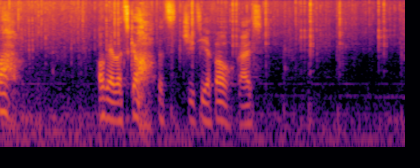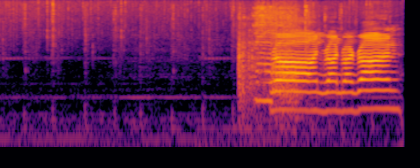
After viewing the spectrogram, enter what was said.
Ah. Okay, let's go. Let's GTFO, guys. Run, run, run, run.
